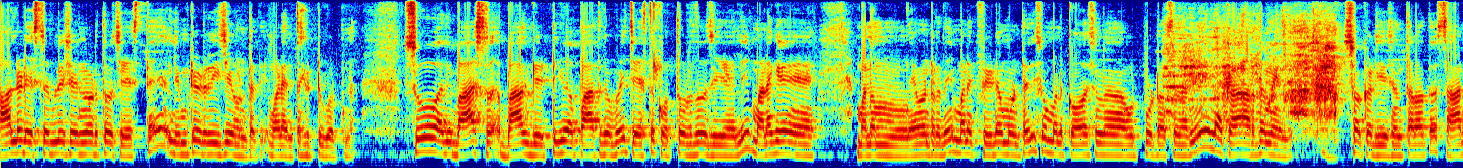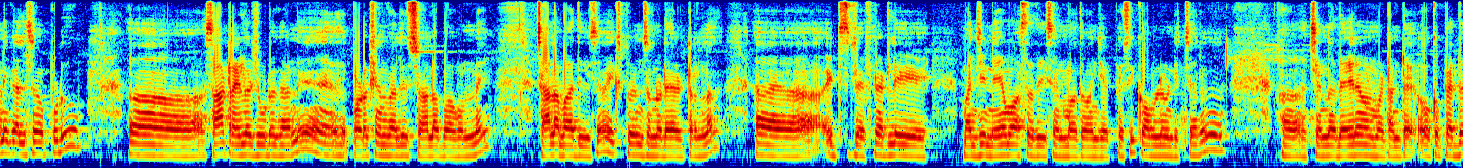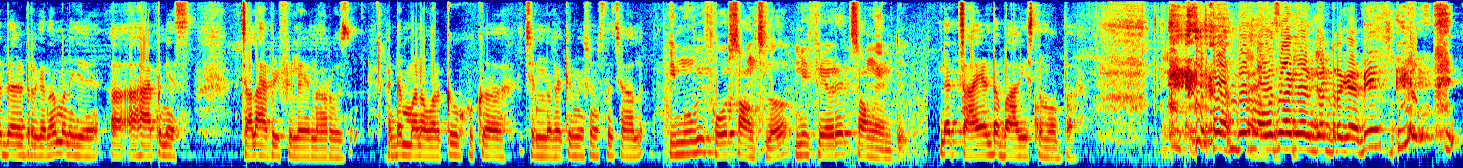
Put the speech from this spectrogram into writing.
ఆల్రెడీ ఎస్టాబ్లిష్ అయినోడితో చేస్తే లిమిటెడ్ రీచే ఉంటుంది. వాడు ఎంత హిట్ కొట్టినా. సో అది బాగా బాగా గట్టిగా పాతకపోయి చేస్తే కొత్తోడితో చేయాలి. మనకే మనం ఏమంటుంది మనకి ఫ్రీడమ్ ఉంటుంది. సో మనకు కావాల్సిన అవుట్పుట్ వస్తుందని నాకు అర్థమైంది. సో అక్కడ చేసిన తర్వాత సార్ని కలిసినప్పుడు సార్ ట్రైలర్ చూడగానే ప్రొడక్షన్ వాల్యూస్ చాలా బాగున్నాయి. చాలా బాగా తీసాం ఎక్స్పీరియన్స్ ఉన్న డైరెక్టర్లో ఇట్స్ డెఫినెట్లీ మంచి నేమ్ వస్తుంది ఈ సినిమాతో అని చెప్పేసి కాంప్లిమెంట్ ఇచ్చారు. చిన్న ధైర్యం అనమాట అంటే ఒక పెద్ద డైరెక్టర్ కదా మనకి హ్యాపీనెస్ చాలా హ్యాపీ ఫీల్ అయిన ఆ రోజు. అంటే మన వర్క్ ఒక చిన్న రికగ్నిషన్ వస్తే చాలు. ఈ మూవీ ఫోర్ సాంగ్స్లో మీ ఫేవరెట్ సాంగ్ ఏంటి? నాకు ఛాయ్ అంటే బాగా ఇష్టం అబ్బా. అందరూ లవ్ సాంగ్ అనుకుంటారు కానీ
